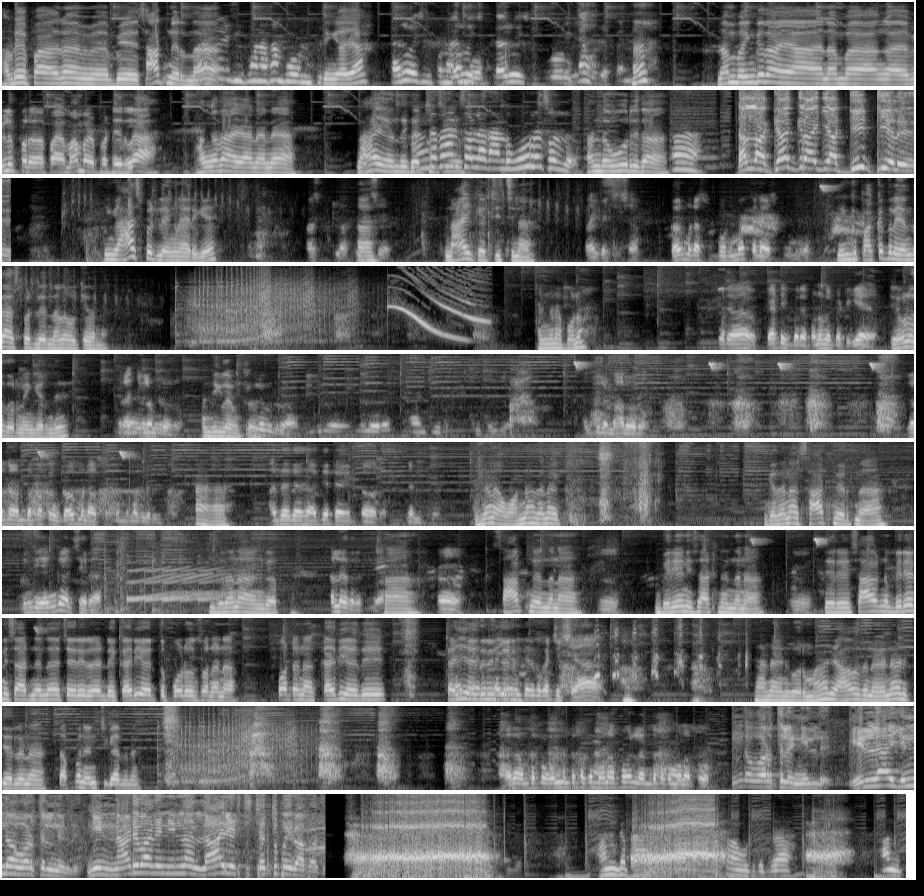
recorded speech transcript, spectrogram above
அப்படியே பா சாப்பிட்டுன்னு இருந்தேன். இங்க ஐயா? நம்ம இங்கே தான் ஐயா நம்ம அங்கே விழுப்புரம் ப மாம்பழப்பட்டு இருக்குல்ல? அங்கே தான் ஐயா நான். நாய் வந்து கடிச்சிச்சு. அங்கதான் சொல்லாத அந்த ஊரும் சொல்லு. அந்த ஊரு தான். நல்லா கேக்குறாங்கயா டீட்டெயிலு இங்க ஹாஸ்பிட்டல் எங்கண்ணா இருக்கு? ஆ. நாய் கடிச்சிச்சுண்ணா. கவர்மெண்ட் ஹாஸ்பிட்டல் போகணுமா தனி ஹாஸ்பிட்டல் போகணுமா? எங்க பக்கத்துல எந்த ஹாஸ்பிட்டல் இருந்தாலும் ஓகே தானே. எங்கண்ணா போனோம் சரி பேட்டைக்கு போகிறேன் பனமலைப்பேட்டைக்கு எவ்வளவு தூரம் இங்க இருந்து? ஒரு அஞ்சு கிலோமீட்டர் வரும். அஞ்சு கிலோமீட்டர் அஞ்சு அஞ்சுல நாலு வரும். இல்லைன்னா அந்த பக்கம் கவர்மெண்ட் ஹாஸ்பிட்டல் இருக்கு. ஆ. அது அது டைம் தான் வரும். என்னண்ணா ஒன்னா தானே இங்க தானே இருந்தா இங்கே எங்கே இங்க தானே அங்க? கல்ல இருக்கிறதுலையா ஆ. ஆ சாப்பிட்டு இருந்தேண்ணா பிரியாணி சாப்பிட்டு இருந்தேண்ணா சரி சாப்பிட்டு பிரியாணி சாப்பிட்டு இருந்தேன் சரி ரெண்டு கறி எடுத்து போடுவோம்னு சொன்னேண்ணா போட்டேண்ணா கறி எது? கை எதுன்னு கை தெரியல. திரும்ப கடிச்சிச்சா அண்ணா எனக்கு ஒரு மாதிரி ஆகுதுண்ணா. என்னன்னு தெரியலண்ணா. தப்பா நினைச்சுக்காதுண்ணா. அதான் அந்த பக்கம் ஒன்று இந்த பக்கம் போனா போ இல்லை இந்த பக்கம் போனா போ. இந்த ஓரத்துல நில்லு. இல்ல இந்த ஓரத்துல நில்லு. நீ நடுவால நின்னா லாரி அடிச்சு செத்து போயிருவா பாத்து அங்க விட்டுக்கிட்டா அங்க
